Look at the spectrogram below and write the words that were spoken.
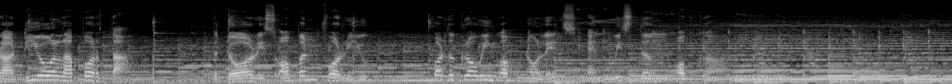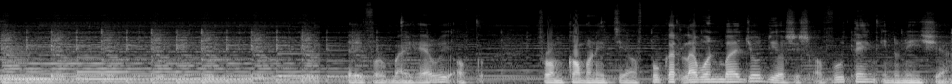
Radio La Porta. The door is open for you for the growing of knowledge and wisdom of God. Delivered by Harry of from community of Pukat Labuan Bajo, Diocese of Ruteng, Indonesia.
